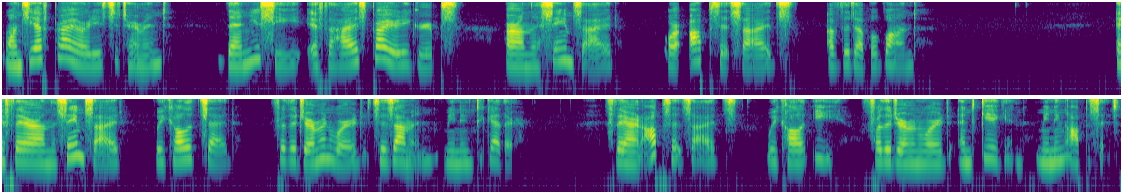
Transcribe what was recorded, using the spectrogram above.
Once you have priorities determined, Then you see if the highest priority groups are on the same side or opposite sides of the double bond. If they are on the same side, we call it Z, for the German word zusammen, meaning together. If they are on opposite sides, we call it E, for the German word entgegen, meaning opposite.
